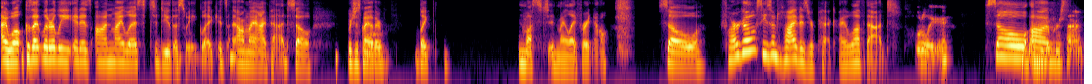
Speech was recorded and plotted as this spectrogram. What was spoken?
I will because I literally it is on my list to do this week. Like it's on my iPad. So which is my other like must in my life right now. So Fargo season five is your pick. I love that. Totally. So um 100%.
